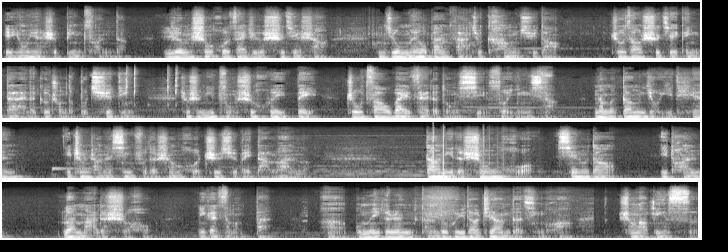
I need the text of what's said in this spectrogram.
也永远是并存的。人生活在这个世界上，你就没有办法去抗拒到周遭世界给你带来的各种的不确定，就是你总是会被周遭外在的东西所影响。那么，当有一天你正常的幸福的生活秩序被打乱了，当你的生活陷入到一团乱麻的时候，你该怎么办？啊，我们每个人可能都会遇到这样的情况：生老病死。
